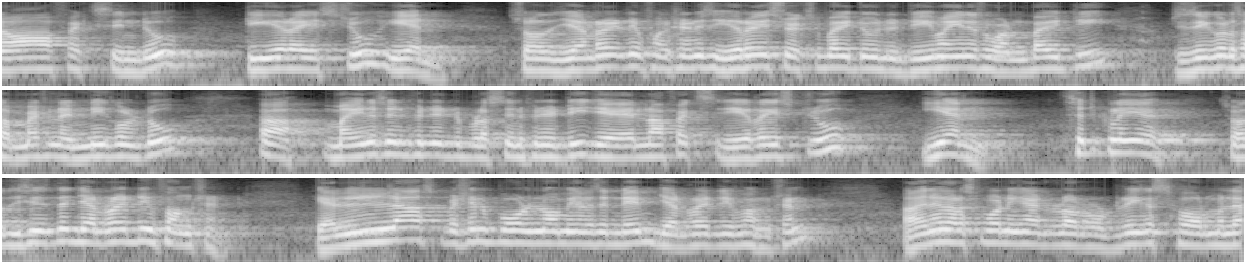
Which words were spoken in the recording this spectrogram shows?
of x into t raised to n. So the generating function is e raised to x by 2 into t minus 1 by t, which is equal to summation n equal to uh, minus infinity to plus infinity jn of x e raised to n. Is it clear? So this is the generating function. എല്ലാ സ്പെഷ്യൽ പോളിനോമിയൽസിന്റെയും ജനറേറ്റീവ് ഫംഗ്ഷൻ അതിന് കറസ്പോണ്ടിങ് ആയിട്ടുള്ള റോഡ്രിഗസ് ഫോർമുല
